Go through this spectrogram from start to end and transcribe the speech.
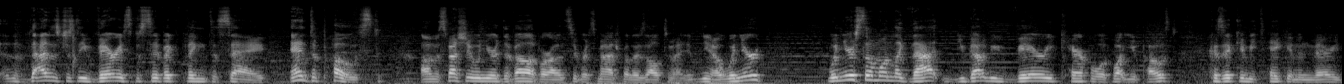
That is just a very specific thing to say and to post, um, especially when you're a developer on Super Smash Bros. Ultimate. You know, when you're when you're someone like that, you got to be very careful with what you post because it can be taken in very,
